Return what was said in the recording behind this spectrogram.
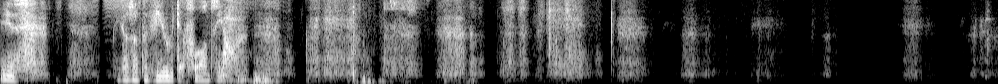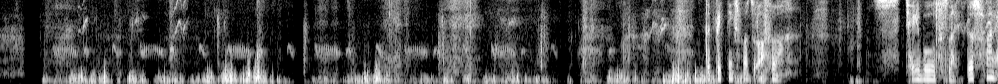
is because of the view it affords you. the picnic spots offer tables like this one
